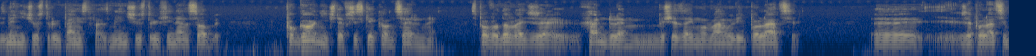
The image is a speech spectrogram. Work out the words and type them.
zmienić ustrój państwa, zmienić ustrój finansowy, pogonić te wszystkie koncerny, spowodować, że handlem by się zajmowali Polacy, e, że Polacy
